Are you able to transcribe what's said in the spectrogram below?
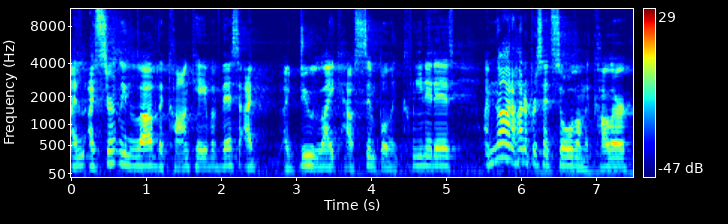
I, I certainly love the concave of this. I, I do like how simple and clean it is. I'm not 100% sold on the color.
